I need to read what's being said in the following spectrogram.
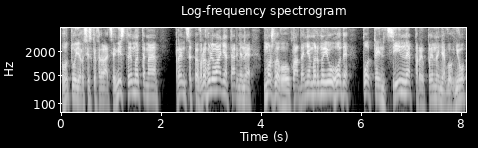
готує Російська Федерація, містиметиме принципи врегулювання, терміни можливого укладення мирної угоди, потенційне припинення вогню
